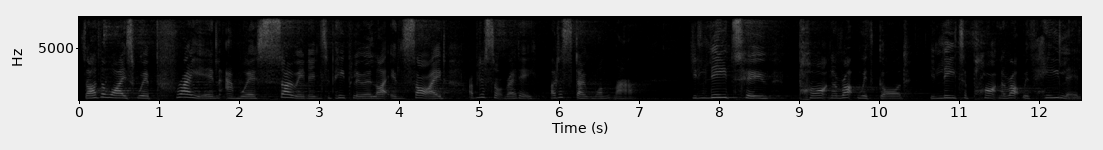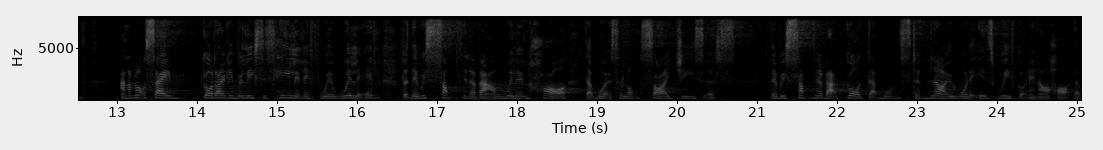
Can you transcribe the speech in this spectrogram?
So otherwise, we're praying and we're sowing into people who are like inside, I'm just not ready. I just don't want that. You need to partner up with God. You need to partner up with healing. And I'm not saying God only releases healing if we're willing, but there is something about a willing heart that works alongside Jesus. There is something about God that wants to know what it is we've got in our heart that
